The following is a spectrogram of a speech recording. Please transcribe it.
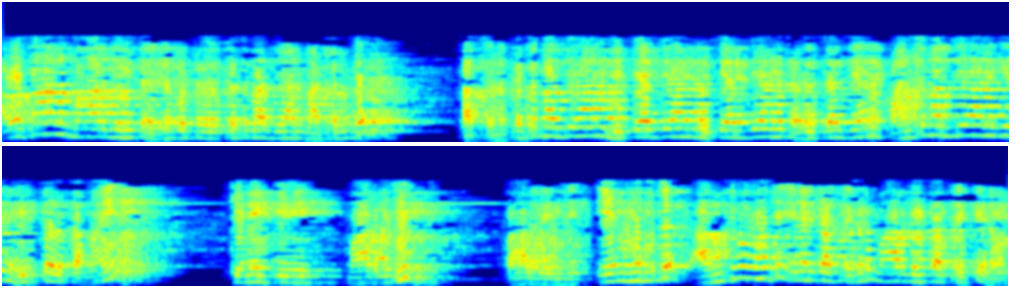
අවසාන මාර්ග හිත වෙනකොට ප්‍රථම ධ්‍යාන මට්ටමට පත් වෙන ප්‍රථම ධ්‍යාන, ද්විතිය ධ්‍යාන, තෘතිය ධ්‍යාන, චතුර්ථ ධ්‍යාන, පංචම ධ්‍යාන කියන හිත්වල තමයි කෙනෙක්ගේ මාර්ග හිත පහළ වෙන්නේ. ඒ මොහොතේ අන්තිම මොහොතේ එවැනි තත්යකට මාර්ග හිතත් එක්ක එනවා.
